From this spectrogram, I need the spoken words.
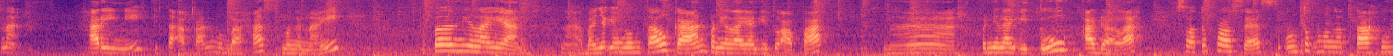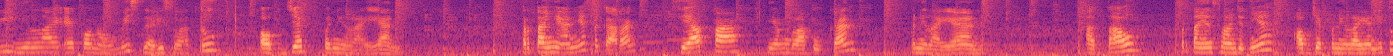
Nah, hari ini kita akan membahas mengenai penilaian Nah, banyak yang belum tahu kan penilaian itu apa? Nah, penilaian itu adalah suatu proses untuk mengetahui nilai ekonomis dari suatu objek penilaian. Pertanyaannya sekarang, siapa yang melakukan penilaian? Atau pertanyaan selanjutnya, objek penilaian itu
